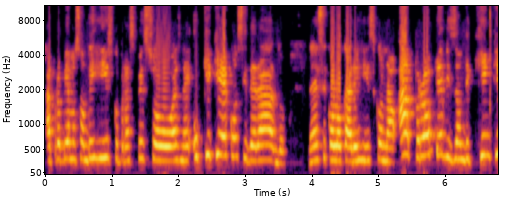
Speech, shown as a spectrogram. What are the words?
a própria noção de risco para as pessoas, né? O que, que é considerado né, se colocar em risco ou não, a própria visão de quem que,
